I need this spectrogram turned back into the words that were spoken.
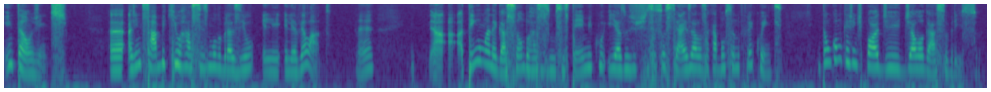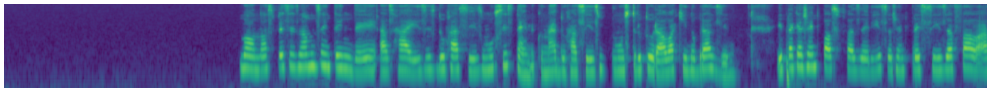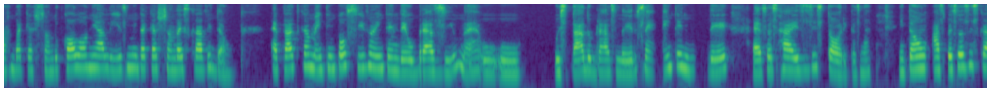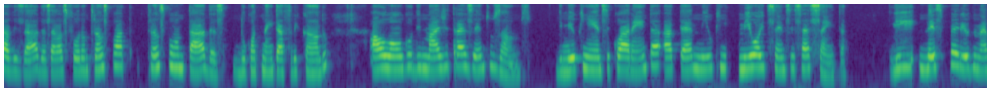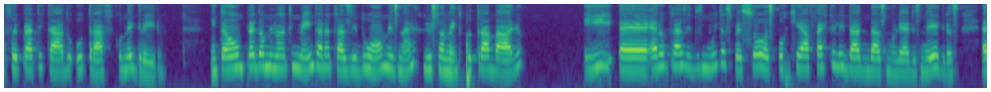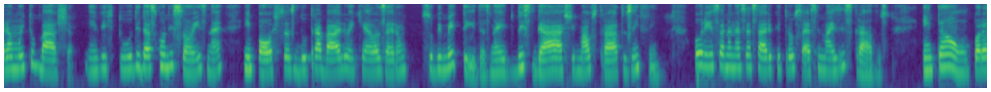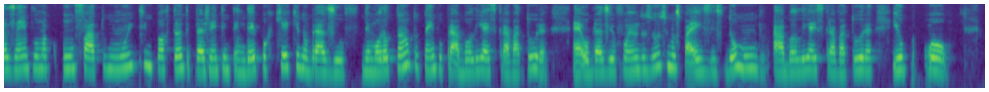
Então, gente, uh, a gente sabe que o racismo do Brasil ele, ele é velado, né? Tem uma negação do racismo sistêmico e as injustiças sociais elas acabam sendo frequentes. Então, como que a gente pode dialogar sobre isso? Bom, nós precisamos entender as raízes do racismo sistêmico, né, do racismo estrutural aqui no Brasil. E para que a gente possa fazer isso, a gente precisa falar da questão do colonialismo e da questão da escravidão é praticamente impossível entender o Brasil, né, o, o, o Estado brasileiro, sem entender essas raízes históricas, né. Então, as pessoas escravizadas, elas foram transplantadas do continente africano ao longo de mais de 300 anos, de 1540 até 1860. E nesse período, né, foi praticado o tráfico negreiro. Então, predominantemente era trazido homens, né, justamente para o trabalho, e é, eram trazidas muitas pessoas porque a fertilidade das mulheres negras era muito baixa, em virtude das condições né, impostas do trabalho em que elas eram submetidas, né, e do desgaste, maus tratos, enfim. Por isso era necessário que trouxesse mais escravos. Então, por exemplo, uma, um fato muito importante para a gente entender por que, que no Brasil demorou tanto tempo para abolir a escravatura, é, o Brasil foi um dos últimos países do mundo a abolir a escravatura e o, o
